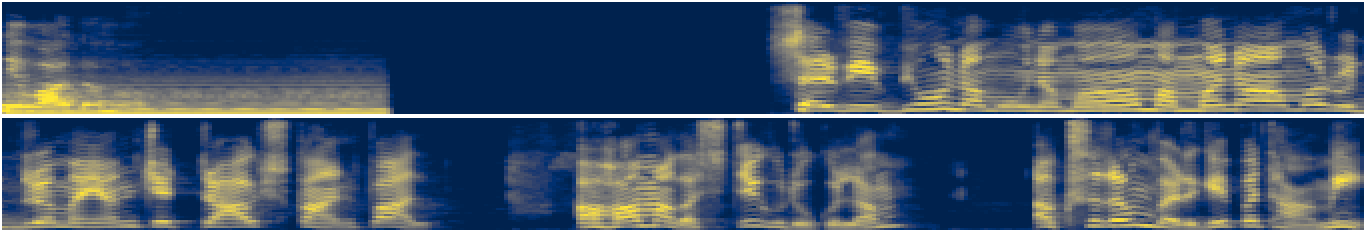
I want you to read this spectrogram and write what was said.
धन्यवादः। सर्वेभ्यो नमो नमः, मम नाम रुद्रमयं चित्राक्ष कान्पाल् अहम् अगस्त्यगुरुकुलम् अक्षरं वर्गे पठामि।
